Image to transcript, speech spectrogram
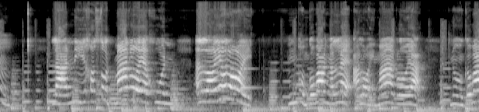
มร้านนี้เขาสุดมากเลยอะคุณ ผมก็ว่างั้นแหละ อร่อยมากเลยอะ หนูก็ว่า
